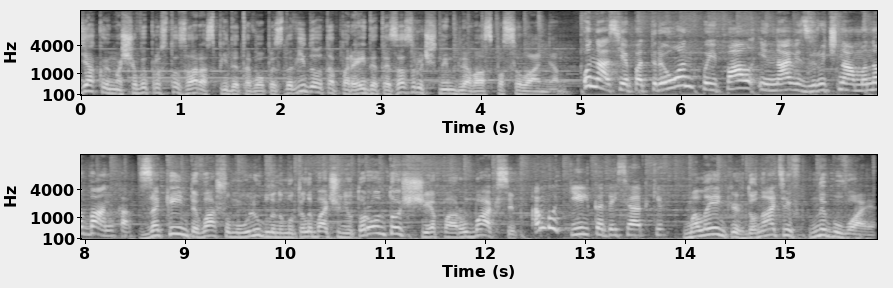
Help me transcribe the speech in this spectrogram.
Дякуємо, що ви просто зараз підете в опис до відео та перейдете за зручним для вас посиланням. У нас є Patreon, PayPal і навіть зручна монобанка. Закиньте вашому улюбленому телебаченню Торонто ще пару баксів. Або кілька десятків. Маленьких донатів не буває.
